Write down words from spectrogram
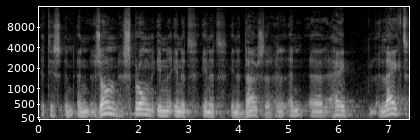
het is een, een, zo'n sprong in, in, het, in, het, in het duister. En, en hij lijkt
